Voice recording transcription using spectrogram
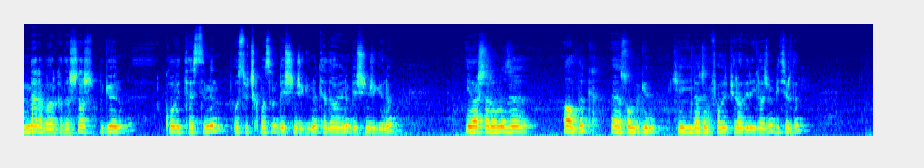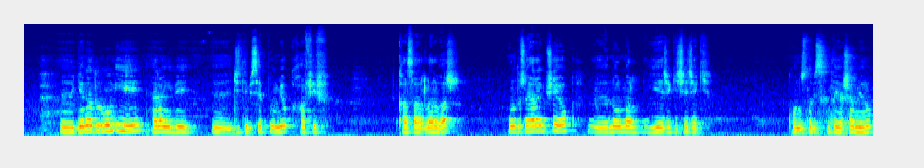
Merhaba arkadaşlar. Bugün Covid testimin pozitif çıkmasının 5. günü, tedavinin 5. günü. İlaçlarımızı aldık. En son bugünkü ilacım, favipiravir ilacımı bitirdim. Ee, genel durumum iyi. Herhangi bir e, ciddi bir septum yok. Hafif kas ağrıları var. Onun dışında herhangi bir şey yok. Ee, normal yiyecek, içecek konusunda bir sıkıntı yaşamıyorum.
